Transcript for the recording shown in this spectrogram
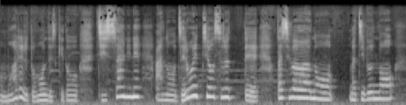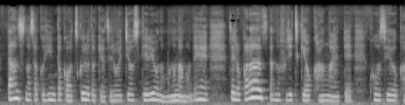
の思われると思うんですけど実際にねあの01をするって私はあの、まあ、自分のダンスの作品とかを作る時は01をしているようなものなのでゼロからあの振り付けを考えて構成を考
